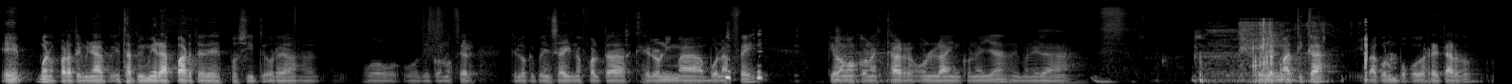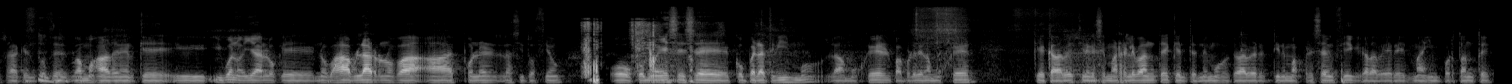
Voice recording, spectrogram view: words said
Eh, bueno, para terminar esta primera parte de expositora o, de conocer qué es lo que pensáis, nos falta Jerónima Bonafé, que vamos a conectar online con ella de manera telemática. Va con un poco de retardo, o sea que entonces vamos a tener que. Y, bueno, ya lo que nos va a hablar nos va a exponer la situación o cómo es ese cooperativismo, la mujer, el papel de la mujer que cada vez tiene que ser más relevante, que entendemos que cada vez tiene más presencia y que cada vez es más importante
